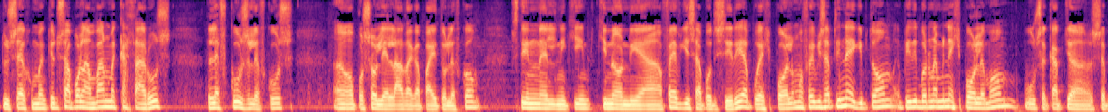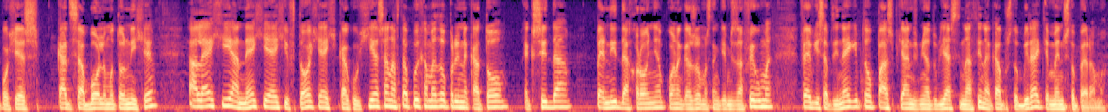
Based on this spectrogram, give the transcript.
τους έχουμε και τους απολαμβάνουμε καθαρούς, λευκούς λευκούς, όπως όλη η Ελλάδα αγαπάει το λευκό στην ελληνική κοινωνία. Φεύγεις από τη Συρία που έχει πόλεμο, φεύγεις από την Αίγυπτο, επειδή μπορεί να μην έχει πόλεμο, που σε κάποιες εποχές κάτι σαν πόλεμο τον είχε, αλλά έχει ανέχεια, έχει φτώχεια, έχει κακουχία, σαν αυτά που είχαμε εδώ πριν 100, 60, 50 χρόνια που αναγκαζόμασταν και εμείς να φύγουμε. Φεύγεις από την Αίγυπτο, πας πιάνεις μια δουλειά στην Αθήνα κάπου στον Πειρά και μένεις στο πέραμα.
